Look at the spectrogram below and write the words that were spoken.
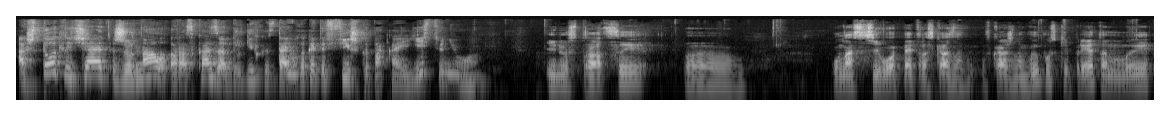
А что отличает журнал рассказа от других изданий? Какая-то фишка такая есть у него? Иллюстрации, у нас всего пять рассказов в каждом выпуске, при этом мы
